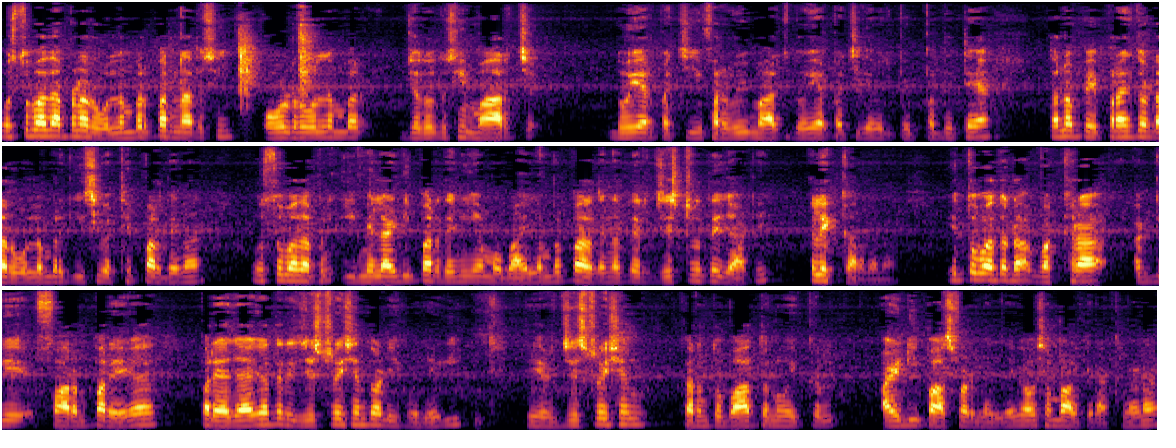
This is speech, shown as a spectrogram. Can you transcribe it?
ਉਸ ਤੋਂ ਬਾਅਦ ਆਪਣਾ ਰੋਲ ਨੰਬਰ ਭਰਨਾ ਤੁਸੀਂ 올ਡ ਰੋਲ ਨੰਬਰ ਜਦੋਂ ਤੁਸੀਂ ਮਾਰਚ 2025 ਫਰਵਰੀ, ਮਾਰਚ 2025 ਦੇ ਵਿੱਚ ਪੇਪਰ ਦਿੱਤੇ ਆ, ਤਾਂ ਉਹ ਪੇਪਰਾਂ 'ਚ ਤੁਹਾਡਾ ਰੋਲ ਨੰਬਰ ਕੀ ਸੀ ਉੱਥੇ ਭਰ ਦੇਣਾ। ਉਸ ਤੋਂ ਬਾਅਦ ਆਪਣੀ ਈਮੇਲ ਆਈਡੀ ਭਰ ਦੇਣੀ ਹੈ ਮੋਬਾਈਲ ਨੰਬਰ ਭਰ ਦੇਣਾ ਤੇ ਰਜਿਸਟਰ ਤੇ ਜਾ ਕੇ ਕਲਿੱਕ ਕਰ ਦੇਣਾ। ਇਸ ਤੋਂ ਬਾਅਦ ਤੁਹਾਡਾ ਵੱਖਰਾ ਅੱਗੇ ਫਾਰਮ ਭਰੇਗਾ, ਭਰਿਆ ਜਾਏਗਾ ਤੇ ਰਜਿਸਟ੍ਰੇਸ਼ਨ ਤੁਹਾਡੀ ਹੋ ਜਾਏਗੀ। ਤੇ ਰਜਿਸਟ੍ਰੇਸ਼ਨ ਕਰਨ ਤੋਂ ਬਾਅਦ ਤੁਹਾਨੂੰ ਇੱਕ ਆਈਡੀ ਪਾਸਵਰਡ ਮਿਲ ਜਾਏਗਾ, ਉਹ ਸੰਭਾਲ ਕੇ ਰੱਖ ਲੈਣਾ।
